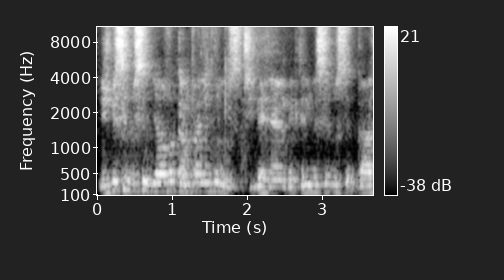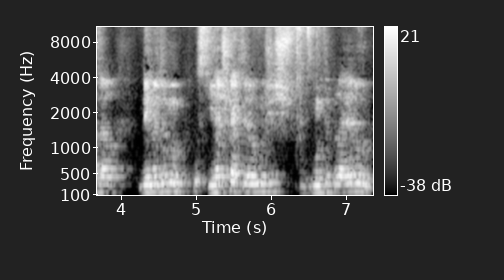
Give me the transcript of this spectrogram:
když by si prostě udělal jako kampaň jako s příběhem, ve který by si prostě ukázal, dejme tomu stíhačka, kterou můžeš v multiplayeru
